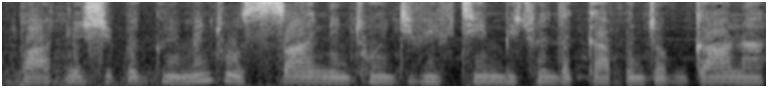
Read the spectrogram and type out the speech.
partnership agreement was signed in 2015 between the government of Ghana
